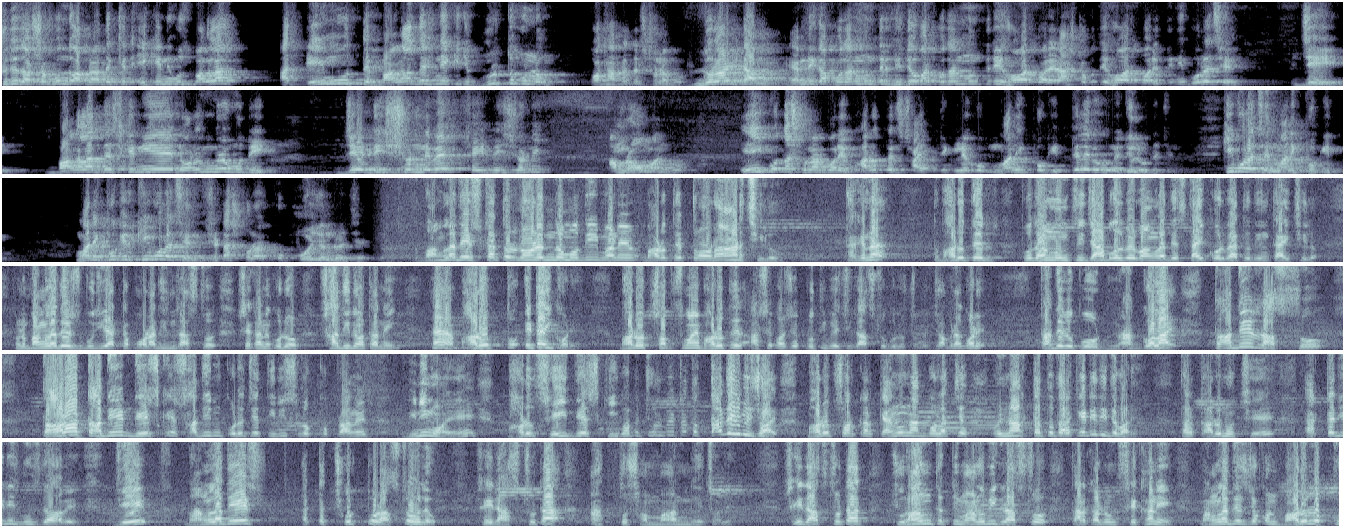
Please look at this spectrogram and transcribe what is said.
শুধু দর্শক বন্ধু, আপনারা দেখছেন একে নিউজ বাংলা। আর এই মুহূর্তে বাংলাদেশ নিয়ে কিছু গুরুত্বপূর্ণ কথা আপনাদের শোনাবো। ডোনাল্ড ট্রাম্প, আমেরিকা প্রধানমন্ত্রী, দ্বিতীয়বার প্রধানমন্ত্রী হওয়ার পরে, রাষ্ট্রপতি হওয়ার পরে তিনি বলেছেন যে, বাংলাদেশকে নিয়ে নরেন্দ্র মোদী যে ডিসিশন নেবে, সেই ডিসিশনই আমরাও মানব। এই কথা শোনার পরে ভারতের সাহিত্যিক লেখক মানিক ফকির তেলে বেগুনে জ্বলে উঠেছেন। কি বলেছেন মানিক ফকির? মানিক ফকির কি বলেছেন? সেটা শোনার খুব প্রয়োজন রয়েছে। বাংলাদেশটা তো নরেন্দ্র মোদী মানে ভারতের তো রাঁড় ছিল। থাকে না? তো ভারতের প্রধানমন্ত্রী যা বলবে বাংলাদেশ তাই করবে, এতদিন তাই ছিল। কারণ বাংলাদেশ বুঝি একটা পরাধীন রাষ্ট্র, সেখানে কোনো স্বাধীনতা নেই। হ্যাঁ ভারত তো এটাই করে। ভারত সবসময় ভারতের আশেপাশে প্রতিবেশী রাষ্ট্রগুলোর সঙ্গে ঝগড়া করে, তাদের উপর নাক গলায়। তাদের রাষ্ট্র তারা তাদের দেশকে স্বাধীন করেছে তিরিশ লক্ষ প্রাণের বিনিময়ে। ভারত সেই দেশ কীভাবে চলবে এটা তো তাদের বিষয়। ভারত সরকার কেন নাক গলাচ্ছে? ওই নাকটা তো তারা কেটে দিতে পারে। তার কারণ হচ্ছে একটা জিনিস বুঝতে হবে যে বাংলাদেশ একটা ছোট্ট রাষ্ট্র হলেও সেই রাষ্ট্রটা আত্মসম্মান নিয়ে চলে। সেই রাষ্ট্রটা চূড়ান্ত একটি মানবিক রাষ্ট্র। তার কারণ সেখানে বাংলাদেশ যখন বারো লক্ষ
